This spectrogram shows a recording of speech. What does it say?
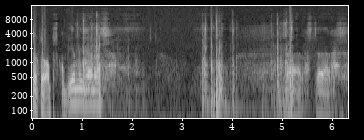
To to obskubiemy zaraz. Zaraz.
